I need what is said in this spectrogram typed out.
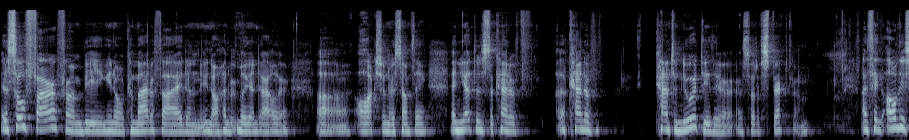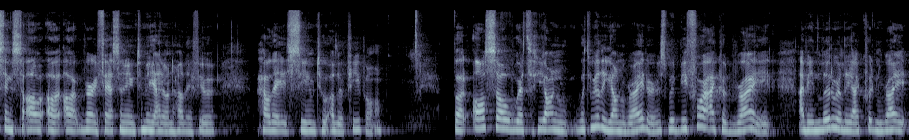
It is so far from being, you know, commodified and, you know, $100 million uh, auction or something. And yet there's a kind of, a kind of continuity there, a sort of spectrum. I think all these things are, are, are very fascinating to me. I don't know how they feel how they seem to other people. But also with young, with really young writers, we, before I could write, I mean, literally, I couldn't write.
